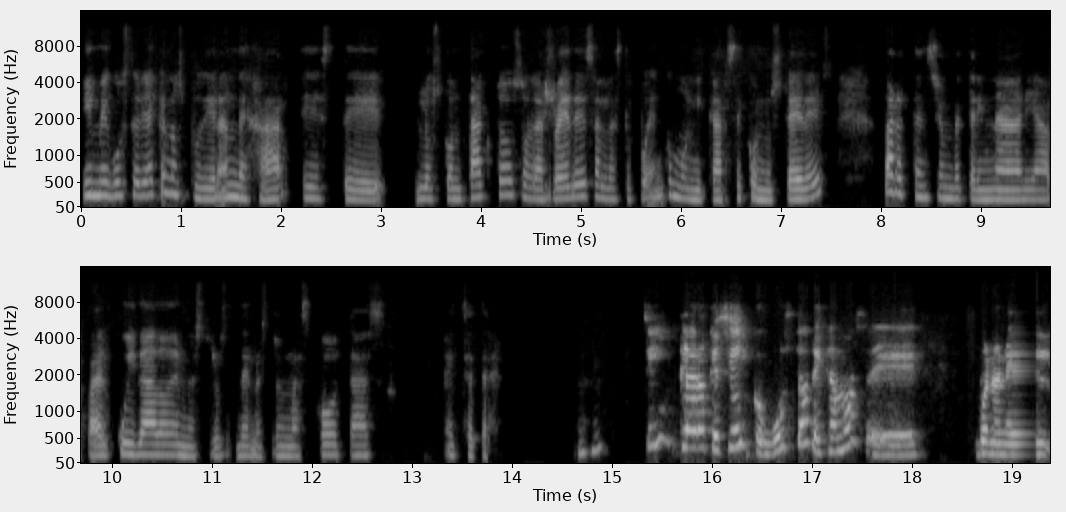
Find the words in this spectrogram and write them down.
Y me gustaría que nos pudieran dejar este, los contactos o las redes a las que pueden comunicarse con ustedes para atención veterinaria, para el cuidado de, nuestros, de nuestras mascotas, etcétera. Sí, claro que sí, con gusto. Dejamos, eh, bueno, en,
